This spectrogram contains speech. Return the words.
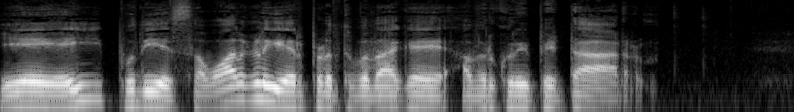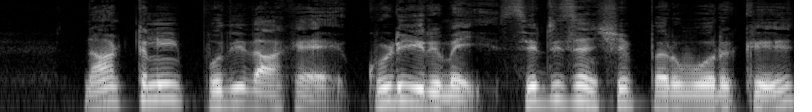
ஏஐ புதிய சவால்களை ஏற்படுத்துவதாக அவர் குறிப்பிட்டார். நாட்டில் புதிதாக குடியுரிமை சிட்டிசன்ஷிப் பெறுவோருக்கு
